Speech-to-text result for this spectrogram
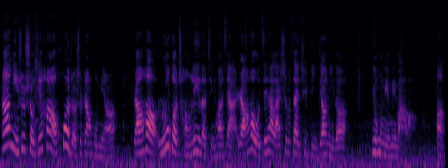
然后你是手机号或者是账户名，然后如果成立的情况下，然后我接下来是不是再去比较你的用户名密码了啊？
